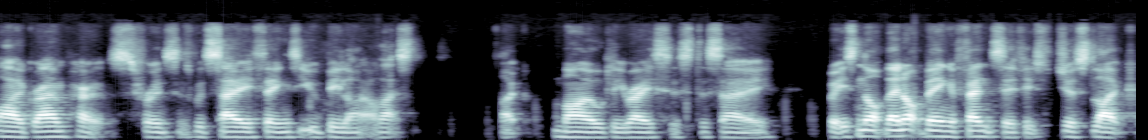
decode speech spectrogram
my grandparents for instance would say things that you'd be like oh that's mildly racist to say but it's not they're not being offensive. It's just like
